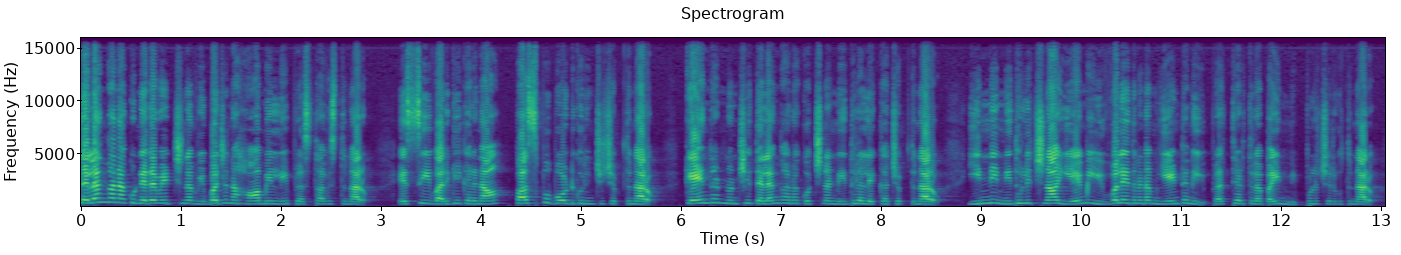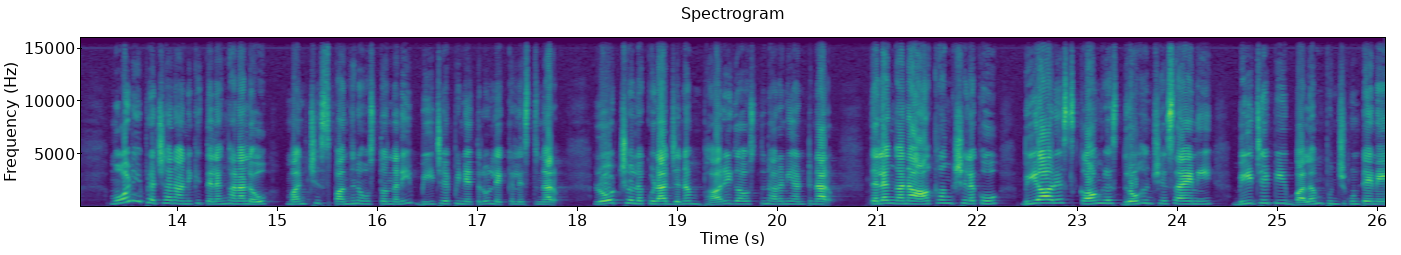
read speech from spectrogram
తెలంగాణకు నెరవేర్చిన విభజన హామీల్ని ప్రస్తావిస్తున్నారు. ఎస్సీ వర్గీకరణ పసుపు బోర్డు గురించి చెప్తున్నారు. కేంద్రం నుంచి తెలంగాణకు వచ్చిన నిధుల లెక్క చెప్తున్నారు. ఇన్ని నిధులిచ్చినా ఏమీ ఇవ్వలేదనడం ఏంటని ప్రత్యర్థులపై నిప్పులు చెరుగుతున్నారు. మోడీ ప్రచారానికి తెలంగాణలో మంచి స్పందన వస్తోందని బీజేపీ నేతలు లెక్కలేస్తున్నారు. రోడ్ షోలో కూడా జనం భారీగా వస్తున్నారని అంటున్నారు. తెలంగాణ ఆకాంక్షలకు బీఆర్ఎస్ కాంగ్రెస్ ద్రోహం చేశాయని బీజేపీ బలం పుంజుకుంటేనే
